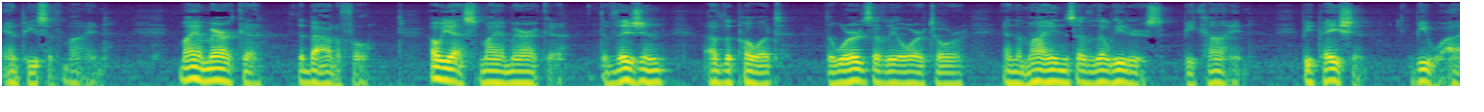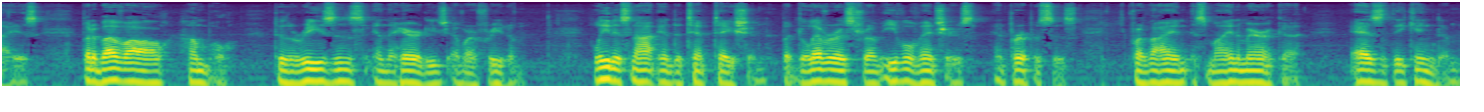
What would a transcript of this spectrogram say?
and peace of mind. My America, the bountiful. Oh, yes, my America, the vision of the poet, the words of the orator, and the minds of the leaders. Be kind, be patient, be wise, but above all, humble to the reasons and the heritage of our freedom. Lead us not into temptation, but deliver us from evil ventures and purposes. For thine is mine America, as the kingdom,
